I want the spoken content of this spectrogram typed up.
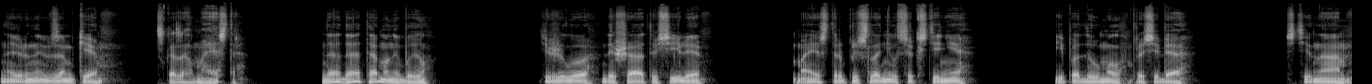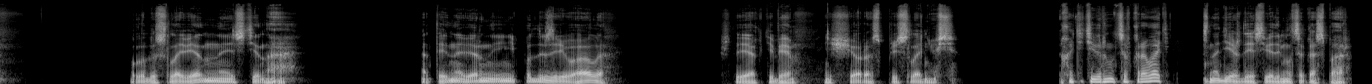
наверное, в замке», — сказал маэстро. «Да-да, там он и был». Тяжело дыша от усилия, маэстро прислонился к стене и подумал про себя. «Стена. Благословенная стена. А ты, наверное, и не подозревала, что я к тебе еще раз прислонюсь». «Хотите вернуться в кровать?» — с надеждой осведомился Каспар.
